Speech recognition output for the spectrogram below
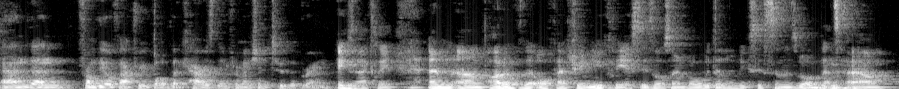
And then from the olfactory bulb that carries the information to the brain. Exactly. And um, part of the olfactory nucleus is also involved with the limbic system as well. That's how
